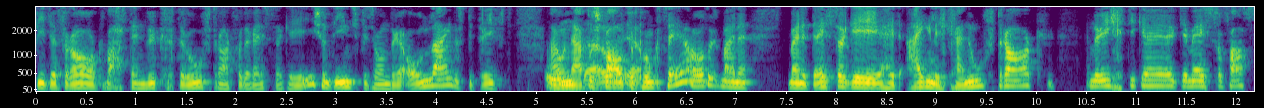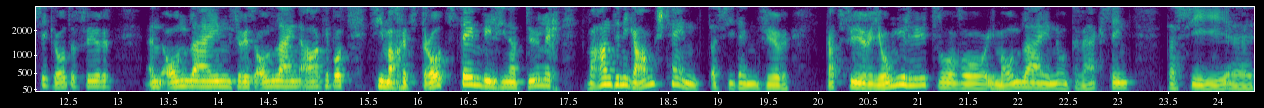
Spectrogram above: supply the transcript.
bei der Frage, was denn wirklich der Auftrag von der SAG ist und insbesondere online, das betrifft auch nebelspalter.ch, ja. oder? Ich meine, meine, die SAG hat eigentlich keinen Auftrag, einen richtigen, gemäß Verfassung, oder? Für ein Online, für ein Online-Angebot. Sie machen es trotzdem, weil sie natürlich wahnsinnig Angst haben, dass sie dann für, gerade für junge Leute, wo, wo im Online unterwegs sind, dass sie äh,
